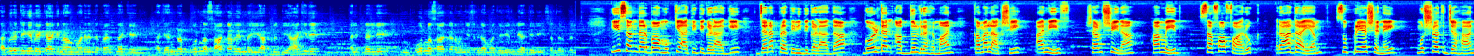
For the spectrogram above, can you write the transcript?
ಅಭಿವೃದ್ಧಿಗೆ ಬೇಕಾಗಿ ನಾವು ಮಾಡಿದಂಥ ಪ್ರಯತ್ನಕ್ಕೆ ಆ ಜನರ ಪೂರ್ಣ ಸಹಕಾರದಿಂದ ಈ ಅಭಿವೃದ್ಧಿ ಆಗಿದೆ. ಆ ನಿಟ್ಟಿನಲ್ಲಿ ನಿಮ್ಮ ಪೂರ್ಣ ಸಹಕಾರ ಮಂಜೇಶ್ವರ ಗ್ರಾಮ ಇರಲಿ ಅಂತೇಳಿ ಈ ಸಂದರ್ಭದಲ್ಲಿ ಈ ಸಂದರ್ಭ ಮುಖ್ಯ ಅತಿಥಿಗಳಾಗಿ ಜನಪ್ರತಿನಿಧಿಗಳಾದ ಗೋಲ್ಡನ್ ಅಬ್ದುಲ್ ರೆಹಮಾನ್, ಕಮಲಾಕ್ಷಿ, ಅನೀಫ್ ಶಂಶೀನಾ ಹಮೀದ್, ಸಫಾ ಫಾರೂಕ್ ರಾಧಾಯಂ ಸುಪ್ರಿಯಾ ಶೆನೈ ಮುಷ್ರತ್ ಜಹಾನ್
